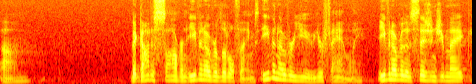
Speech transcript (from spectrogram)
Um, that God is sovereign even over little things, even over you, your family, even over the decisions you make.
